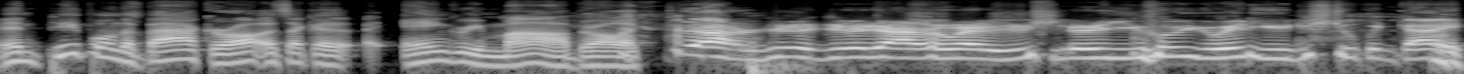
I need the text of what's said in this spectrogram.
And people in the back are all it's like a, a angry mob. They're all like, "Ah, get get out of the way! You sure you you idiot, you stupid guy!"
